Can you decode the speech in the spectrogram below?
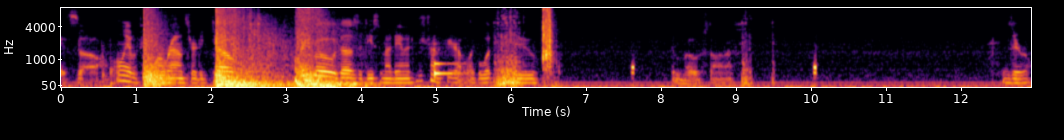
Alright, so only have a few more rounds here to go. Rainbow does a decent amount of damage. I'm just trying to figure out like what to do the most on us. Zero.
